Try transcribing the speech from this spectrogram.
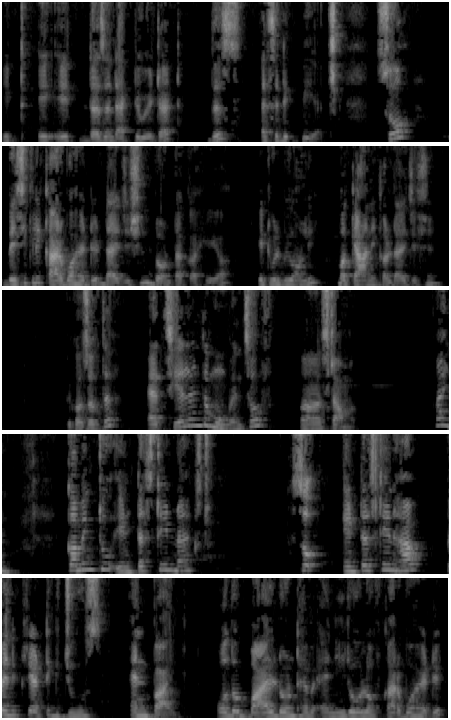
It, it, doesn't activate at this acidic pH. So basically carbohydrate digestion don't occur here. It will be only mechanical digestion because of the HCl and the movements of uh, stomach. Fine. Coming to intestine next. So intestine have pancreatic juice and bile. Although bile don't have any role of carbohydrate,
